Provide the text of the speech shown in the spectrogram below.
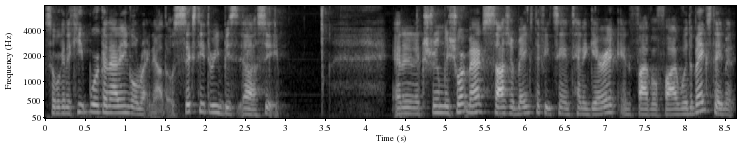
So we're going to keep working that angle right now, though. 63C. Uh, and in an extremely short match, Sasha Banks defeats Santana Garrett in 505 with a bank statement.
